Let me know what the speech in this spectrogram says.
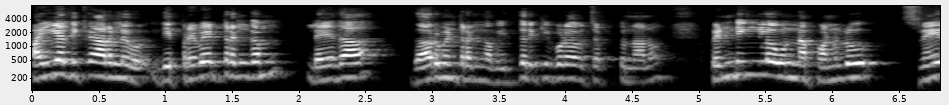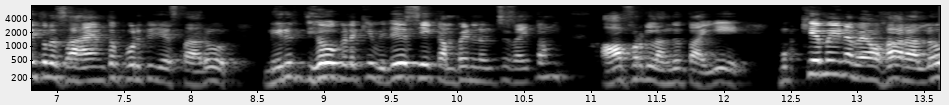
పై అధికారులు ఇది ప్రైవేట్ రంగం లేదా గవర్నమెంట్ రంగం ఇద్దరికి కూడా చెప్తున్నాను. పెండింగ్లో ఉన్న పనులు స్నేహితుల సహాయంతో పూర్తి చేస్తారు. నిరుద్యోగులకి విదేశీ కంపెనీల నుంచి సైతం ఆఫర్లు అందుతాయి. ముఖ్యమైన వ్యవహారాల్లో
